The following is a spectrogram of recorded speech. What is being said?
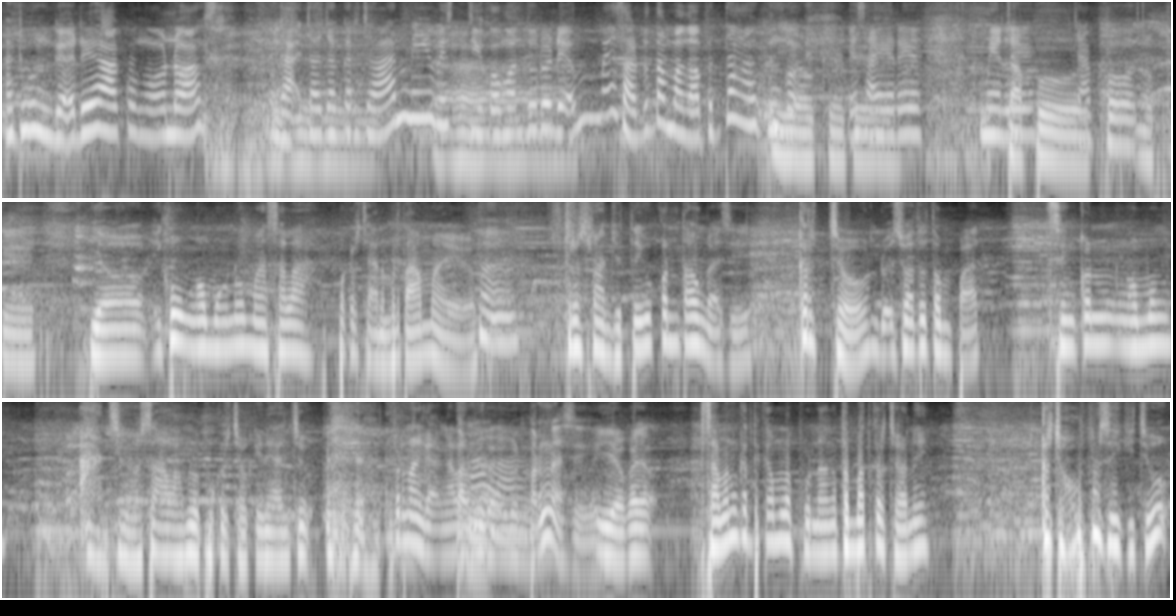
Aduh enggak deh aku ngono. Aku Enggak Iya, cocok iya. kerjaan nih wis dikongkon turu deh mes. Aduh tambah enggak betah aku Iya, kok. oke, oke. Wis akhirnya milih Cabut. cabut. Oke. Ya, iku ngomong masalah pekerjaan pertama ya. Heeh. Terus lanjutnya iku kon tahu nggak sih kerja untuk suatu tempat sing kon ngomong anjing ya salah mlebu kerja kini anjuk. Pernah nggak ngalamin Pernah. kayak? Pernah sih. Iya kayak zaman ketika mlebu nang tempat kerjane kerja apa sih iki, Cuk?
